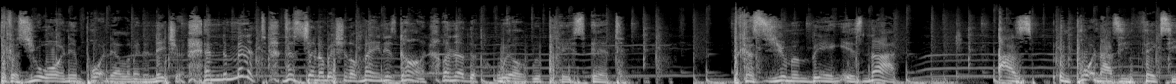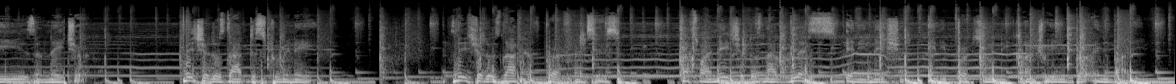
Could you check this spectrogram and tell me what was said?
because you are an important element in nature. And the minute this generation of man is gone, another will replace it. Because human being is not as important as he thinks he is in nature. Nature does not discriminate. Nature does not have preferences. That's why nature does not bless any nation, any person, any country, any, anybody.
